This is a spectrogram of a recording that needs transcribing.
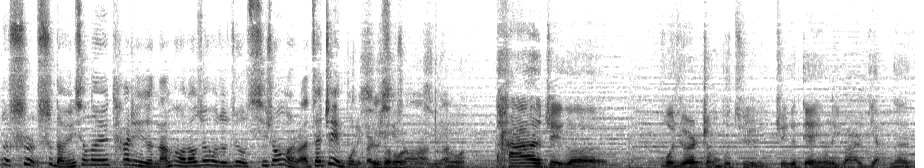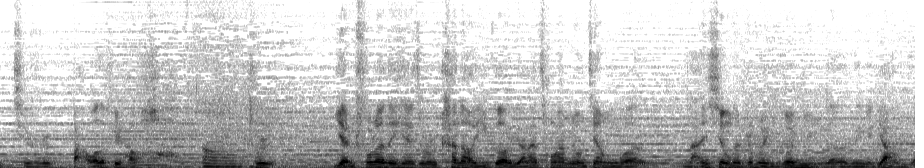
那是是等于相当于他这个男朋友到最后就就牺牲了是吧？在这部里边就牺牲了？牺牲了。他这个，我觉得整部剧这个电影里边演的其实把握的非常好，嗯就是演出了那些就是看到一个原来从来没有见过男性的这么一个女的那个样子，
